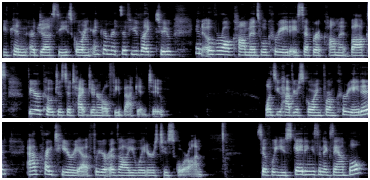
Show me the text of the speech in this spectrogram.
You can adjust the scoring increments if you'd like to, and overall comments will create a separate comment box for your coaches to type general feedback into. Once you have your scoring form created, add criteria for your evaluators to score on. So if we use skating as an example,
